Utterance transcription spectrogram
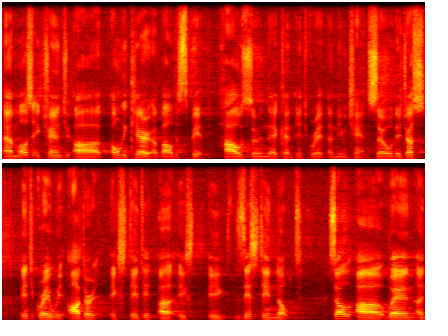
and most exchange uh, only care about the speed, how soon they can integrate a new chain. So they just integrate with other extended, uh, ex existing nodes. So uh, when, an,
